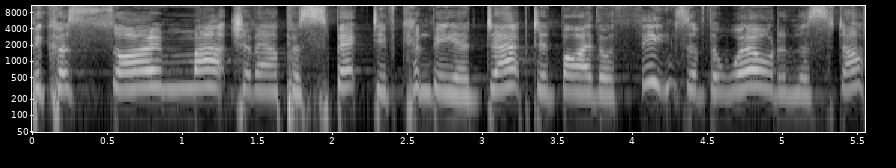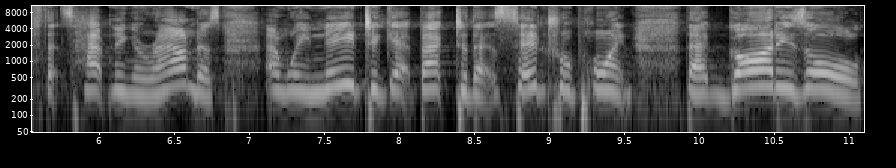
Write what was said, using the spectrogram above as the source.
Because so much of our perspective can be adapted by the things of the world and the stuff that's happening around us. And we need to get back to that central point that God is all,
